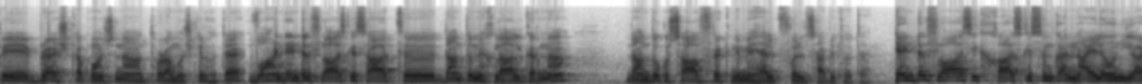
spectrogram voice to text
पे ब्रश का पहुँचना थोड़ा मुश्किल होता है वहाँ डेंटल फ्लॉस के साथ दांतों में खलाल करना दांतों को साफ़ रखने में हेल्पफुल साबित होता है। डेंटल फ्लॉस एक ख़ास किस्म का नायलोन या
